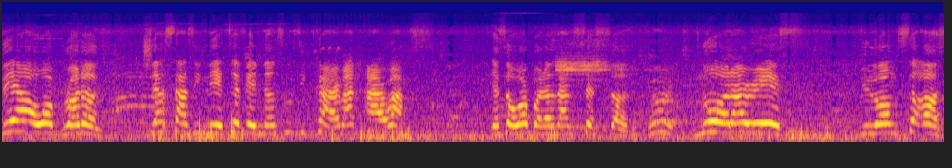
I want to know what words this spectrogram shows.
They are our brothers, just as the native Indians, who's the Caribbean Arawaks, is our brothers and sisters. No other race belongs to us.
